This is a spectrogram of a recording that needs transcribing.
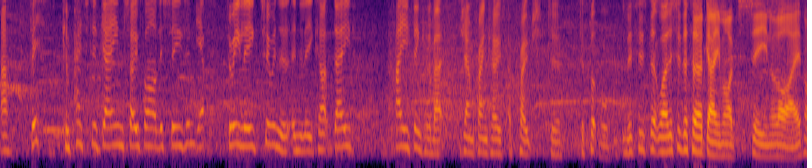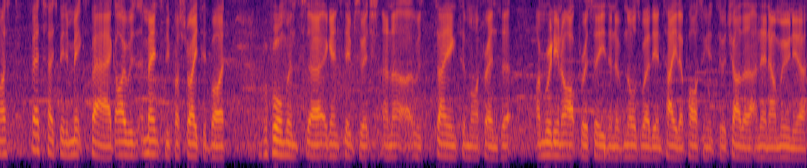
our fifth competitive game so far this season? Yep. Three league, two in the in the League Cup. Dave, how are you thinking about Gianfranco's approach to, to football? This is the well. This is the third game I've seen live. I fair to say it's been a mixed bag. I was immensely frustrated by the performance uh, against Ipswich, and I was saying to my friends that I'm really not up for a season of Nosworthy and Taylor passing it to each other, and then Almunia,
